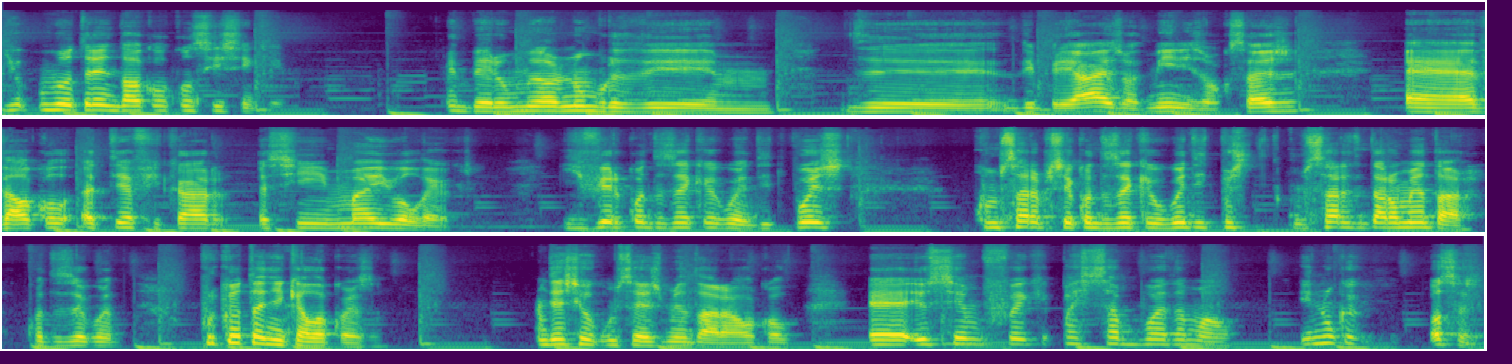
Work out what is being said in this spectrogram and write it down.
E o meu treino de álcool consiste em quê? Beber o maior número de, de, de imperiais ou de minis ou o que seja, uh, de álcool até ficar assim meio alegre e ver quantas é que aguenta e depois começar a perceber quantas é que aguenta e depois começar a tentar aumentar quantas aguenta. Porque eu tenho aquela coisa, desde que eu comecei a experimentar álcool, uh, eu sempre fui que, pá, sabe boa da mal. E nunca, ou seja,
